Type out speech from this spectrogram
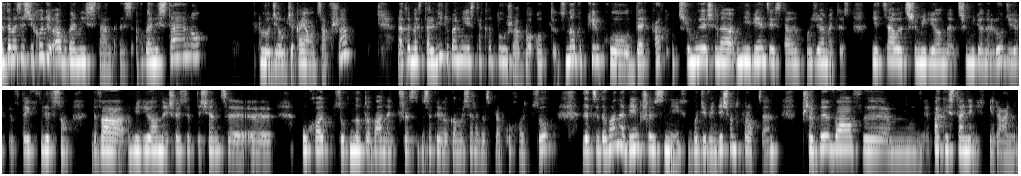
Natomiast jeśli chodzi o Afganistan, z Afganistanu ludzie uciekają zawsze, Natomiast ta liczba nie jest taka duża, bo od znowu kilku dekad utrzymuje się na mniej więcej stałym poziomie. To jest niecałe 3 miliony, 3 miliony ludzi. W tej chwili są 2 miliony i 600 tysięcy y, uchodźców notowanych przez Wysokiego Komisarza do Spraw Uchodźców. Zdecydowana większość z nich, bo 90%, przebywa w mm, Pakistanie i w Iranie.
